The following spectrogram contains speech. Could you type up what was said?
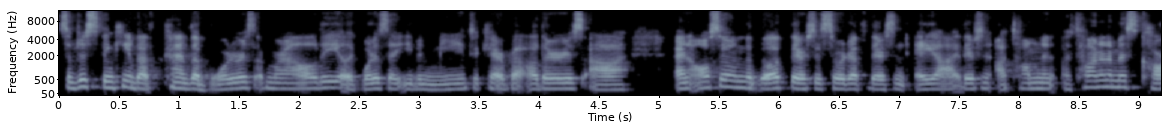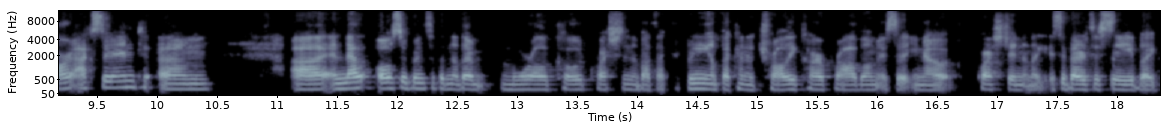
so I'm just thinking about kind of the borders of morality, like what does that even mean to care about others? Uh, and also in the book, there's this sort of, there's an AI, there's an autonomous, autonomous car accident. Um, uh, and that also brings up another moral code question about like bringing up that kind of trolley car problem. Is it, you know, question and like, is it better to save like,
